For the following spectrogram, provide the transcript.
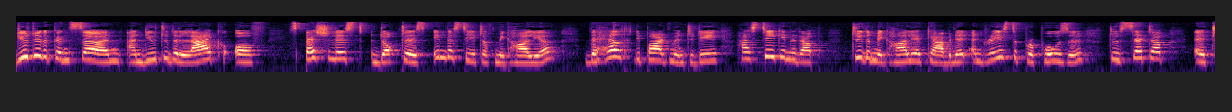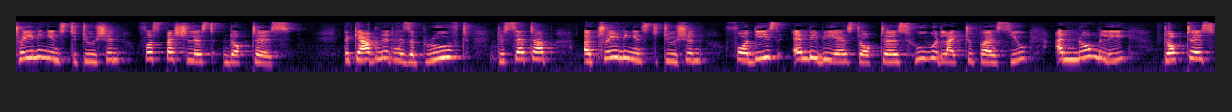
Due to the concern and due to the lack of specialist doctors in the state of Meghalaya, the health department today has taken it up to the Meghalaya cabinet and raised the proposal to set up a training institution for specialist doctors. The cabinet has approved to set up a training institution for these MBBS doctors who would like to pursue and normally doctors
